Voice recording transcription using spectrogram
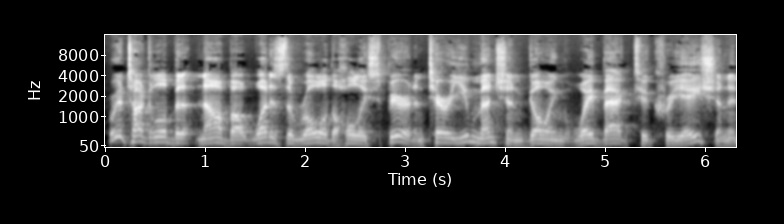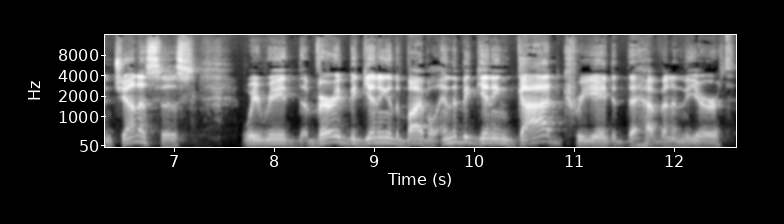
we're going to talk a little bit now about what is the role of the Holy Spirit. And Terry, you mentioned going way back to creation in Genesis. We read the very beginning of the Bible. In the beginning, God created the heaven and the earth.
